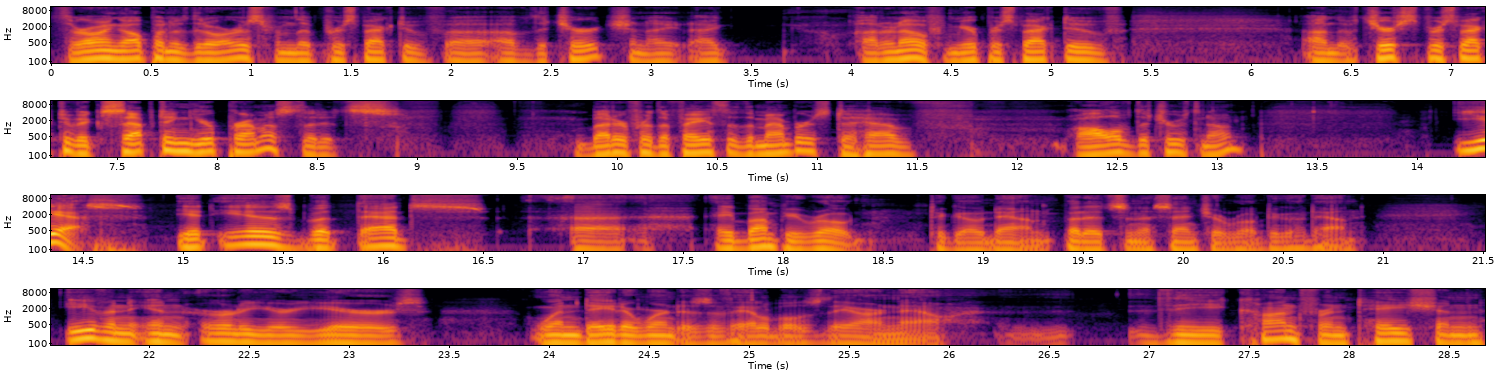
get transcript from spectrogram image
throwing open the doors from the perspective uh, of the church, and I, I I don't know from your perspective on the church's perspective, accepting your premise that it's better for the faith of the members to have all of the truth known? Yes, it is, but that's uh, a bumpy road to go down, but it's an essential road to go down. Even in earlier years, when data weren't as available as they are now, the confrontation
